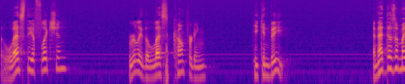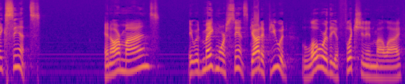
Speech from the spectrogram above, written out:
The less the affliction, really the less comforting he can be. And that doesn't make sense. In our minds, it would make more sense, God, if you would lower the affliction in my life,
